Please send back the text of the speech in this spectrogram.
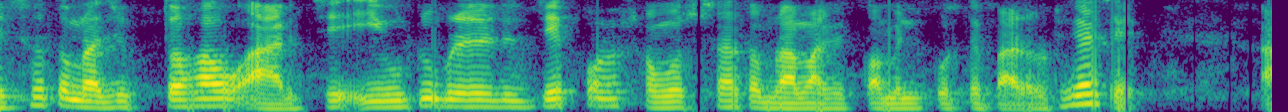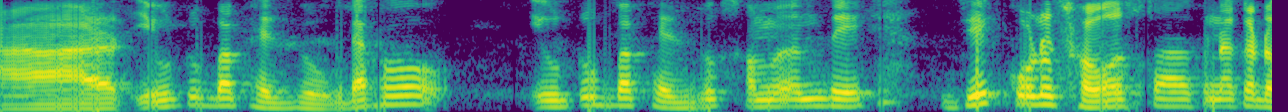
এসো, তোমরা যুক্ত হও, আর যে ইউটিউব রিলেটেড যে কোনো সমস্যা তোমরা আমাকে কমেন্ট করতে পারো, ঠিক আছে? আর ইউটিউব বা ফেসবুক দেখো ইউটিউব বা ফেসবুক সম্বন্ধে যে কোনো সমস্যা হোক না কেন,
